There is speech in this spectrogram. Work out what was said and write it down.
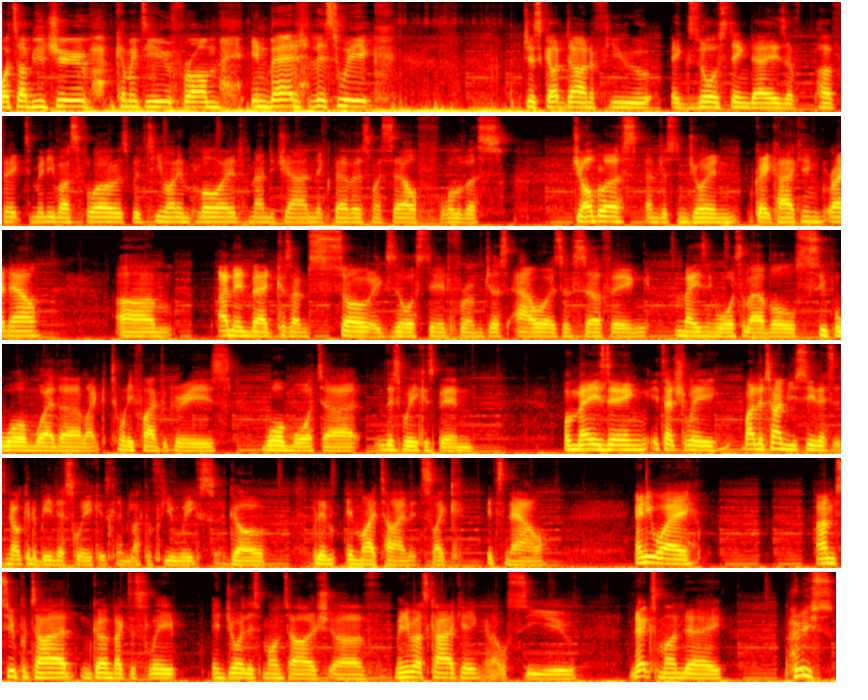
What's up, YouTube? I'm coming to you from in bed this week. Just got done a few exhausting days of perfect minibus flows with Team Unemployed, Mandy Chan, Nick Bevis, myself, all of us jobless and just enjoying great kayaking right now. Um, I'm in bed because I'm so exhausted from just hours of surfing, amazing water levels, super warm weather, like 25 degrees, warm water. This week has been amazing. It's actually, by the time you see this, it's not going to be this week, it's going to be like a few weeks ago. But in, in my time, it's like, it's now. Anyway, I'm super tired. I'm going back to sleep. Enjoy this montage of minibus kayaking, and I will see you next Monday. Peace.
